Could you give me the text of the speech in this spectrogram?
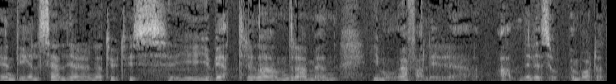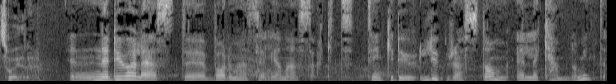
En del säljare naturligtvis är ju bättre än andra men i många fall är det alldeles uppenbart att så är det. När du har läst eh, vad de här säljarna har sagt, tänker du luras de eller kan de inte?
